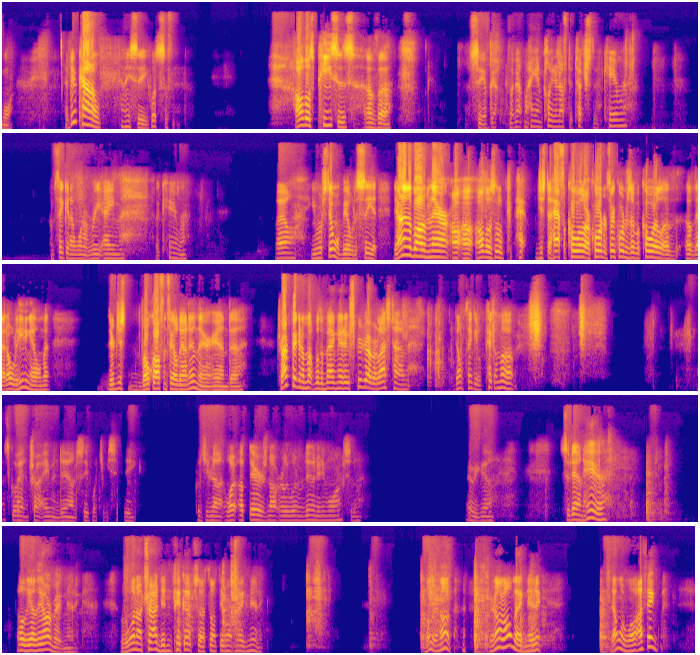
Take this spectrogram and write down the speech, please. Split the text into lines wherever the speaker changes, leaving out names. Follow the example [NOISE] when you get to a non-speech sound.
more. I do kind of, let me see, what's the, all those pieces of, uh, let's see, I've got, if I got my hand clean enough to touch the camera, I'm thinking I want to re-aim the camera. Well, you still won't be able to see it. Down in the bottom there, all, uh, all those little, just a half a coil or a quarter, three quarters of a coil of, of that old heating element, they're just broke off and fell down in there. And uh, tried picking them up with a magnetic screwdriver last time. Don't think it'll pick them up. Let's go ahead and try aiming down to see what you see. Because you're not, what up there is not really what I'm doing anymore. So there we go. So down here, oh yeah, they are magnetic. Well, the one I tried didn't pick up, so I thought they weren't magnetic. Well, they're not. [LAUGHS] They're not all magnetic. That one won't. I think.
